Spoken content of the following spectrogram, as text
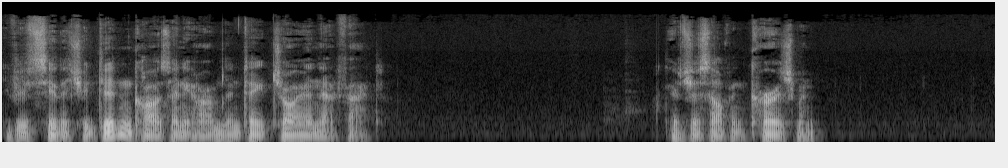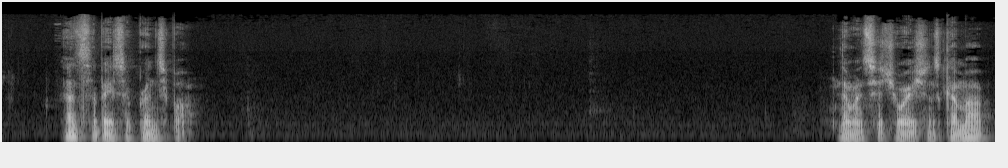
If you see that you didn't cause any harm, then take joy in that fact. Give yourself encouragement. That's the basic principle. Then when situations come up,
